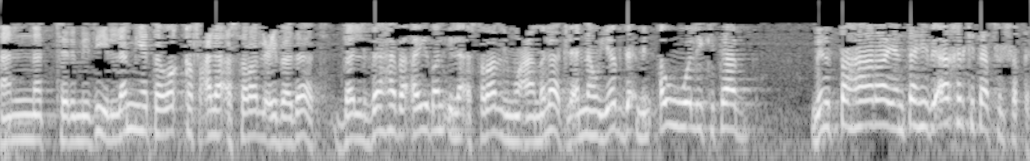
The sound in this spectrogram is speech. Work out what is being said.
أن الترمذي لم يتوقف على أسرار العبادات بل ذهب أيضا إلى أسرار المعاملات لأنه يبدأ من أول كتاب من الطهارة ينتهي بآخر كتاب في الفقه.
